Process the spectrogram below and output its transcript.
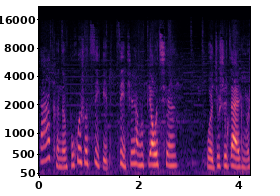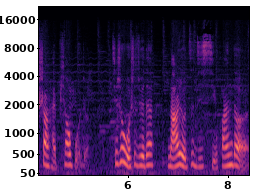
大家可能不会说自己给自己贴上个标签，我就是在什么上海漂泊着。其实我是觉得，哪儿有自己喜欢的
